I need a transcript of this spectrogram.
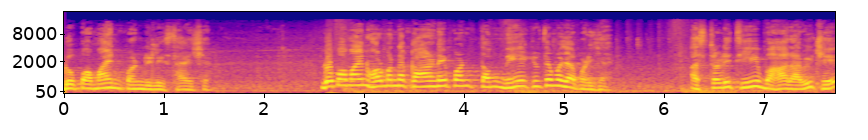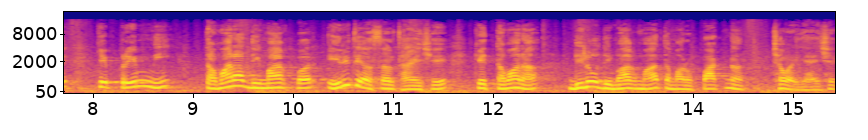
ડોપામાઇન પણ રિલીઝ થાય છે. ડોપામાઇન હોર્મોનના કારણે પણ તમને એક રીતે મજા પડી જાય. આ સ્ટડીથી બહાર આવ્યું છે કે પ્રેમની તમારા દિમાગ પર એ રીતે અસર થાય છે કે તમારા દિલો દિમાગમાં તમારો પાર્ટનર છવાઈ જાય છે.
